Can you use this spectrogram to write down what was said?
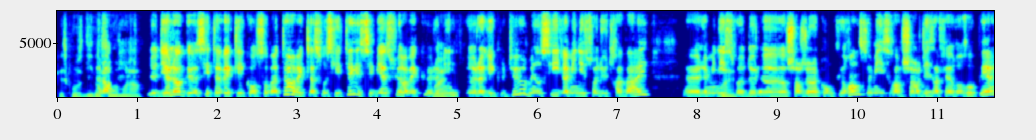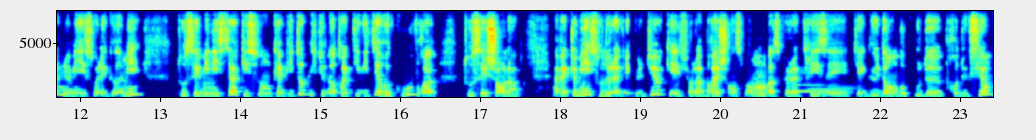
Qu'est-ce qu'on se dit dans ce moment-là? Le dialogue, c'est avec les consommateurs, avec la société, et c'est bien sûr avec euh, le ministre de l'Agriculture, mais aussi la ministre du Travail, euh, la ministre de la, en charge de la concurrence, le ministre en charge des Affaires européennes, le ministre de l'Économie, tous ces ministères qui sont capitaux puisque notre activité recouvre tous ces champs-là. Avec le ministre de l'Agriculture qui est sur la brèche en ce moment parce que la crise est aiguë dans beaucoup de productions,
